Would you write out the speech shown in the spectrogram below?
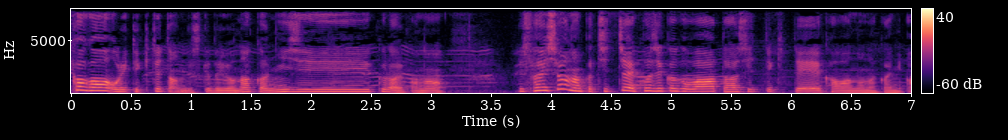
鹿が降りてきてたんですけど、夜中2時くらいかな。で、最初はなんかちっちゃい小鹿がわーっと走ってきて、川の中に、あ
